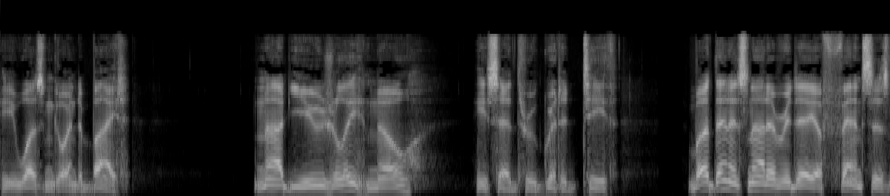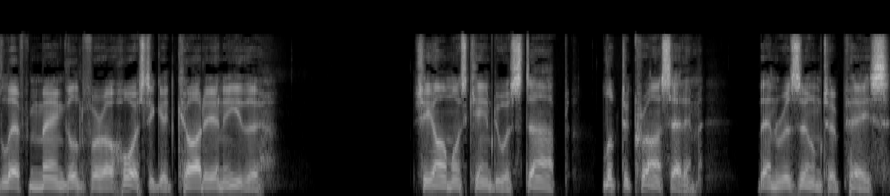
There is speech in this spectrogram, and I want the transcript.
he wasn't going to bite. Not usually, no, he said through gritted teeth. But then it's not every day a fence is left mangled for a horse to get caught in either. She almost came to a stop, looked across at him, then resumed her pace.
